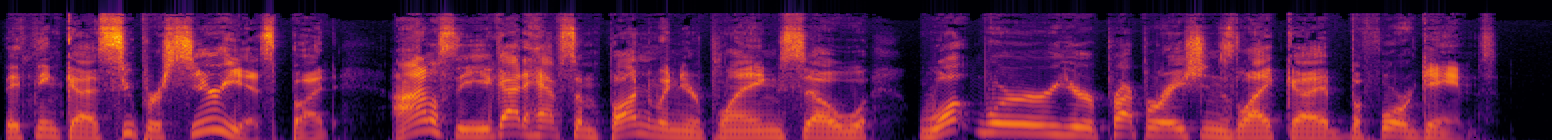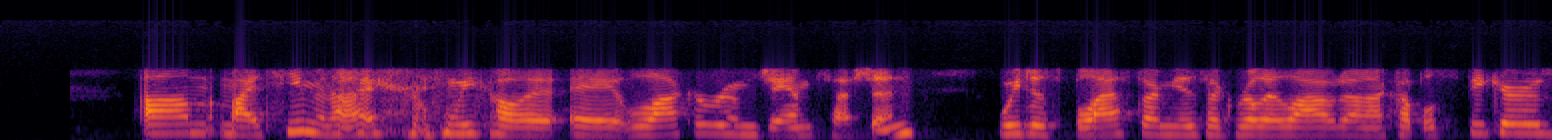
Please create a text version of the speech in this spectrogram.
they think uh, super serious. But honestly, you got to have some fun when you're playing. So, what were your preparations like uh, before games? Um, my team and I, we call it a locker room jam session we just blast our music really loud on a couple speakers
